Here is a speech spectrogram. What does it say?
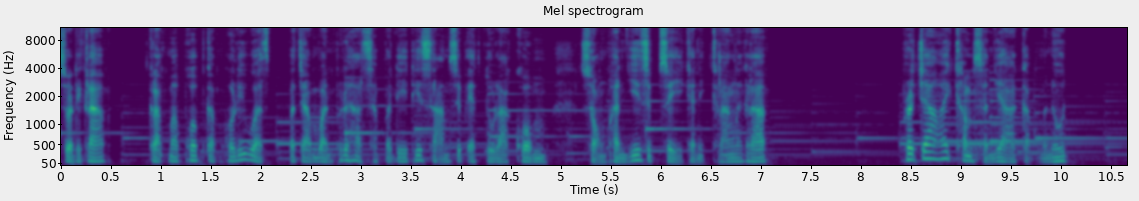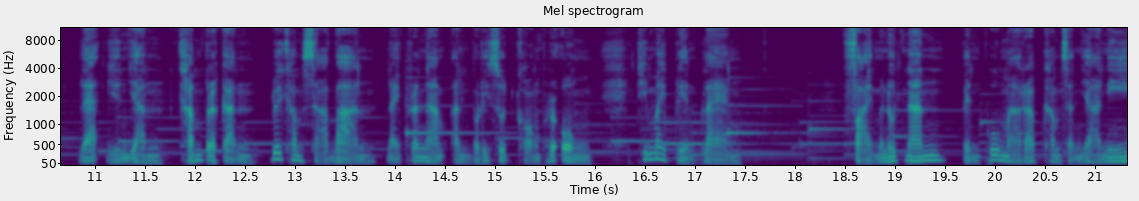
สวัสดีครับ กลับมาพบกับ Holy Words ประจำวันพฤหัสบดีที่ 31 ตุลาคม 2024 กันอีกครั้งนะครับ พระเจ้าให้คำสัญญากับมนุษย์ และยืนยันค้ำประกันด้วยคำสาบานในพระนามอันบริสุทธิ์ของพระองค์ที่ไม่เปลี่ยนแปลง ฝ่ายมนุษย์นั้นเป็นผู้มารับคำสัญญานี้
